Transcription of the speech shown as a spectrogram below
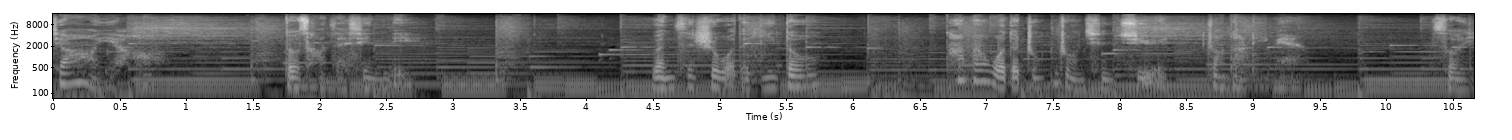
骄傲也好，都藏在心里。文字是我的衣兜，它把我的种种情绪装到里面，所以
